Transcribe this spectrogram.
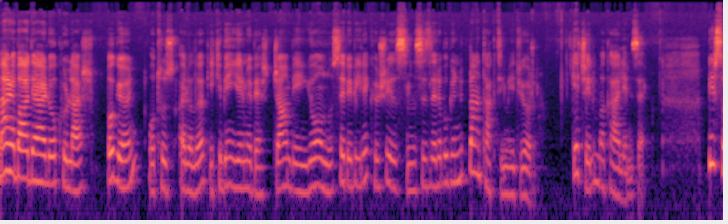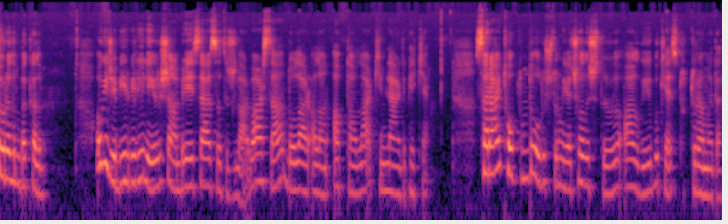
Merhaba değerli okurlar. Bugün 30 Aralık 2021 Can Bey'in yoğunluğu sebebiyle köşe yazısını sizlere bugünlük ben takdim ediyorum. Geçelim makalemize. Bir soralım bakalım. O gece birbiriyle yarışan bireysel satıcılar varsa dolar alan aptallar kimlerdi peki? Saray toplumda oluşturmaya çalıştığı algıyı bu kez tutturamadı.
